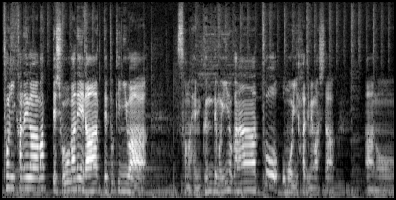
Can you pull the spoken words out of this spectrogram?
当に金が余ってしょうがねえなって時にはその辺組んでもいいのかなと思い始めました。あの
